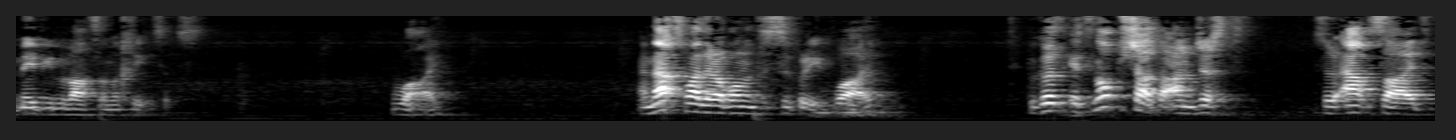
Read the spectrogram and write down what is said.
may be mavata mechitas. Why? And that's why the Rabbanon disagree. Why? Because it's not pshat that I'm just sort of outside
